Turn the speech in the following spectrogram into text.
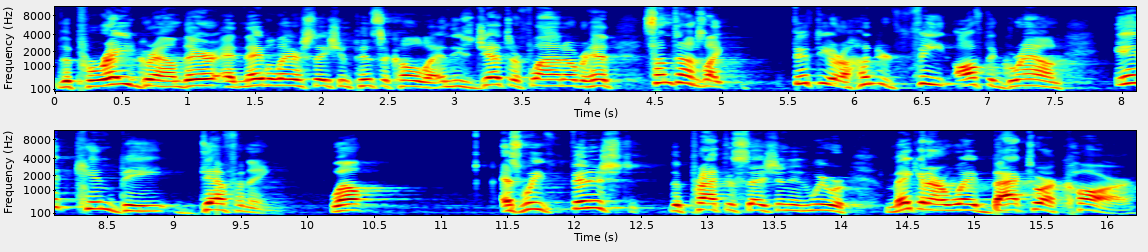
the parade ground there at Naval Air Station Pensacola and these jets are flying overhead, sometimes like 50 or 100 feet off the ground, it can be deafening. Well, as we finished the practice session and we were making our way back to our car,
